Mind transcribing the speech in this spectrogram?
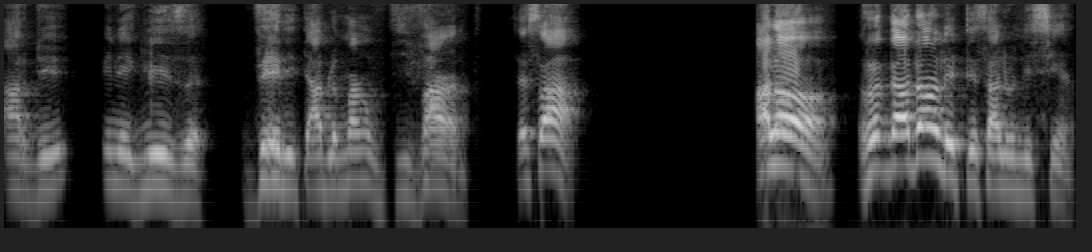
ardue, une église véritablement vivante. C'est ça. Alors, regardons les Thessaloniciens.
